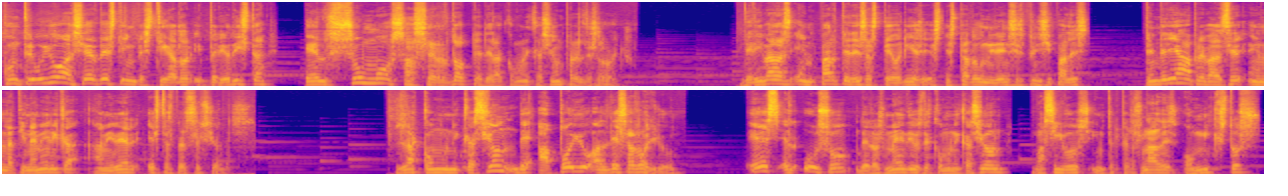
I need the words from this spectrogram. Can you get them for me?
contribuyó a hacer de este investigador y periodista el sumo sacerdote de la comunicación para el desarrollo. Derivadas en parte de esas teorías estadounidenses principales, tenderían a prevalecer en Latinoamérica, a mi ver, estas percepciones. La comunicación de apoyo al desarrollo es el uso de los medios de comunicación masivos, interpersonales o mixtos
